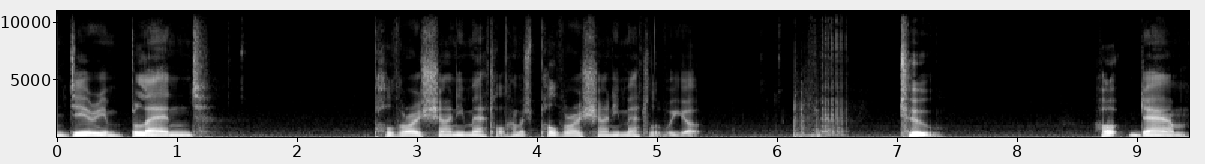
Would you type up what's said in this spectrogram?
Enderium blend. Pulverized shiny metal. How much pulverized shiny metal have we got? Two. Hot damn.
